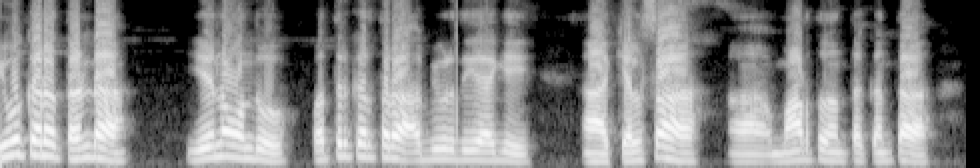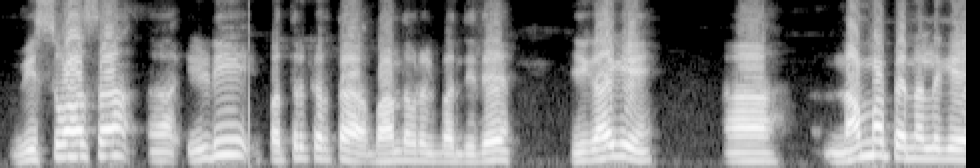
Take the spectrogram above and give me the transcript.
ಯುವಕರ ತಂಡ ಏನೋ ಒಂದು ಪತ್ರಕರ್ತರ ಅಭಿವೃದ್ಧಿಯಾಗಿ ಕೆಲಸ ಮಾಡ್ತದಂತಕ್ಕಂಥ ವಿಶ್ವಾಸ ಇಡೀ ಪತ್ರಕರ್ತ ಬಾಂಧವರಲ್ಲಿ ಬಂದಿದೆ. ಹೀಗಾಗಿ ನಮ್ಮ ಪೆನಲ್ಗೆ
